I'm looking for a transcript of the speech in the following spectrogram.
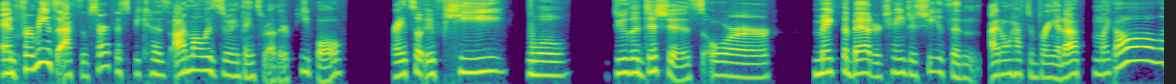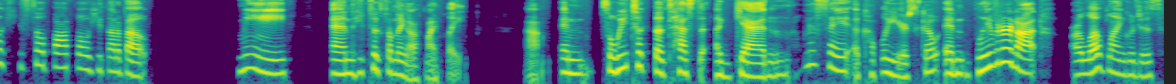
And for me, it's acts of service because I'm always doing things for other people, right? So if he will do the dishes or make the bed or change his sheets and I don't have to bring it up, I'm like, oh, look, he's so thoughtful. He thought about me and he took something off my plate. Um, and so we took the test again, I want to say a couple years ago. And believe it or not, our love languages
